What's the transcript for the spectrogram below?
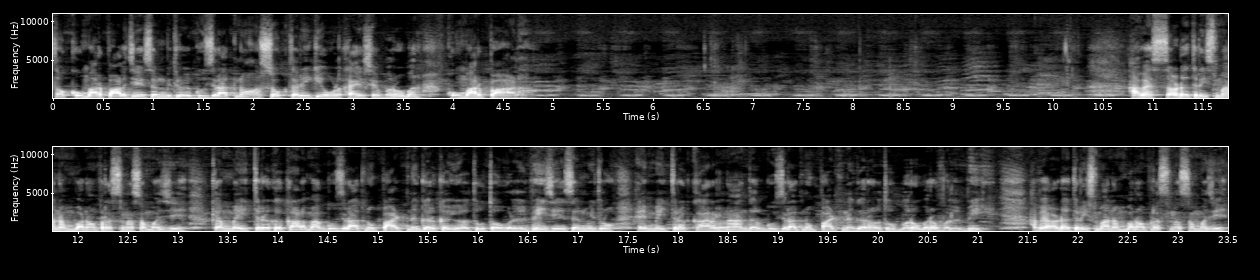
તો કુમારપાળ જે છે મિત્રો એ ગુજરાતનો અશોક તરીકે ઓળખાય છે. બરોબર? કુમારપાળ. હવે સડત્રીસમાં નંબરનો પ્રશ્ન સમજીએ કે મૈત્રક કાળમાં ગુજરાતનું પાટનગર કયું હતું? તો વલભી જે છે મિત્રો, એ મૈત્રક કાળના અંદર ગુજરાતનું પાટનગર હતું. બરોબર વલભી. હવે અડત્રીસમાં નંબરનો પ્રશ્ન સમજીએ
